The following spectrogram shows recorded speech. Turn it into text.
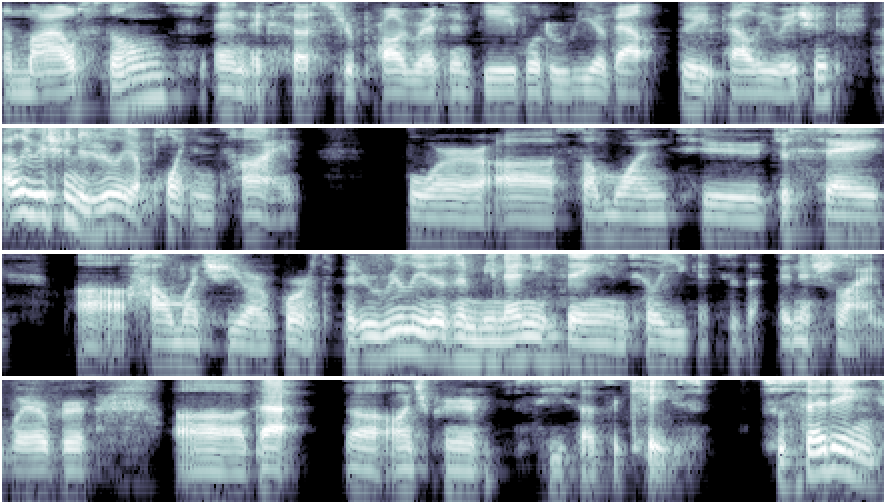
the milestones and assess your progress and be able to reevaluate valuation. Valuation is really a point in time for uh, someone to just say uh, how much you are worth. But it really doesn't mean anything until you get to the finish line, wherever uh, that uh, entrepreneur sees that's the case. So setting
